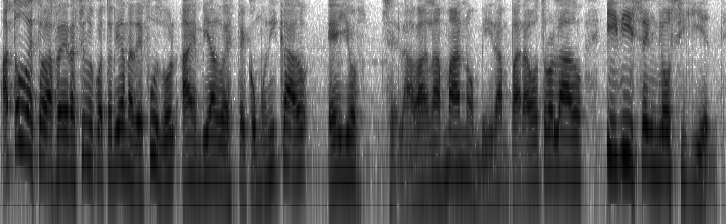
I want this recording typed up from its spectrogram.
A todo esto la Federación Ecuatoriana de Fútbol ha enviado este comunicado, ellos se lavan las manos, miran para otro lado y dicen lo siguiente.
